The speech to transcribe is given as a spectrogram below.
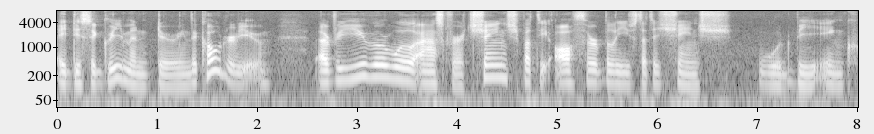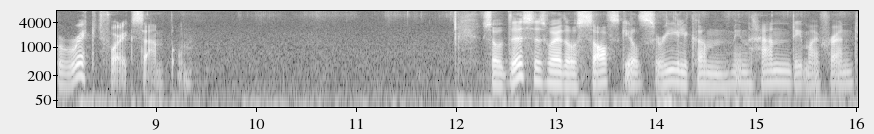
a disagreement during the code review? A reviewer will ask for a change, but the author believes that the change would be incorrect, for example. So this is where those soft skills really come in handy, my friend.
